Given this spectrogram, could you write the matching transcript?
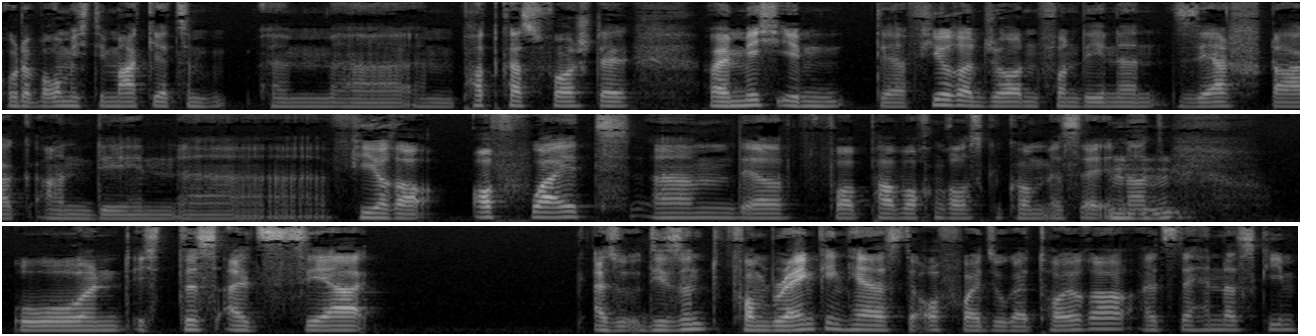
oder warum ich die Marke jetzt im, im, äh, im Podcast vorstelle, weil mich eben der Vierer Jordan von denen sehr stark an den äh, Vierer Off-White, ähm, der vor ein paar Wochen rausgekommen ist, erinnert. Mhm. Und ich das als sehr also die sind vom Ranking her ist der Off-White sogar teurer als der Hender Scheme.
